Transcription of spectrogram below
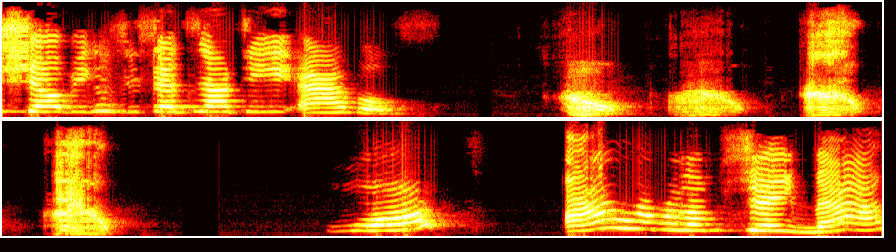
the show because he said not to eat apples. Ow, ow, ow, ow. What? I don't remember them saying that.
